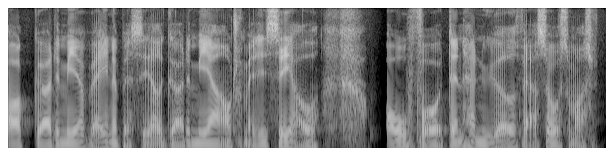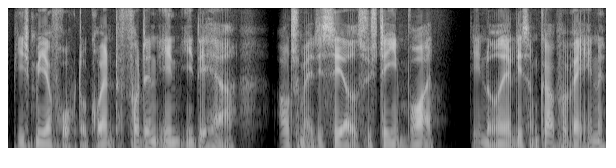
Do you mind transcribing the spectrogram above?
at gøre det mere vanebaseret, gøre det mere automatiseret, og få den her nye adfærd, så som at spise mere frugt og grønt, få den ind i det her automatiserede system, hvor det er noget, jeg ligesom gør på vane,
